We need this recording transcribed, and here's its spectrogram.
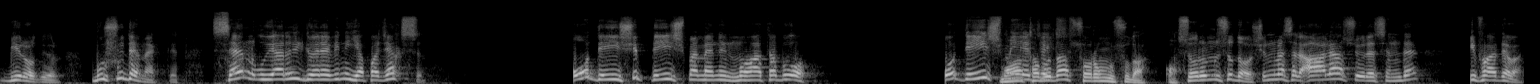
bir, oluyor. Bu şu demektir. Sen uyarı görevini yapacaksın. O değişip değişmemenin muhatabı o. O değişmeyecek. Muhatabı da sorumlusu da o. Sorumlusu da o. Şimdi mesela Ala suresinde ifade var.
